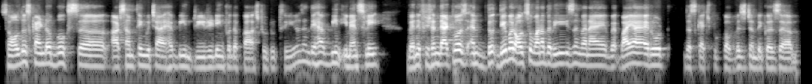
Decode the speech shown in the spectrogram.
So all those kind of books are something which I have been rereading for the past two to three years, and they have been immensely beneficial. And that was and th- they were also one of the reasons when i why i wrote the sketchbook of wisdom because um,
